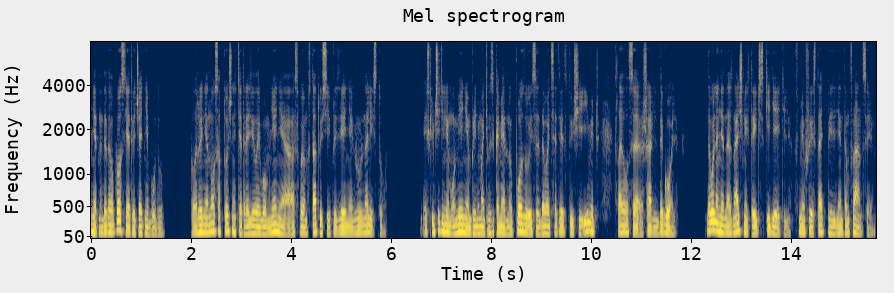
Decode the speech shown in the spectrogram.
«Нет, на этот вопрос я отвечать не буду». Положение носа в точности отразило его мнение о своем статусе и презрение к журналисту. Исключительным умением принимать высокомерную позу и создавать соответствующий имидж славился Шарль де Голь, довольно неоднозначный исторический деятель, сумевший стать президентом Франции.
